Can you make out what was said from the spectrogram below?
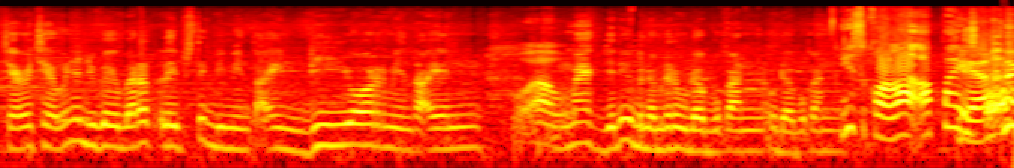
cewek-ceweknya juga ibarat lipstick dimintain Dior mintain Wow. Mac jadi benar-benar udah bukan udah bukan ini sekolah apa ini ya? sekolah,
